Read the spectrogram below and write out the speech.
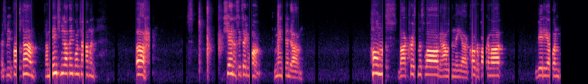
This will be first time. I mentioned it, I think, one time when uh, Shannon681 mentioned um, homeless by Christmas vlog, and I was in the uh, Kroger parking lot video, and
